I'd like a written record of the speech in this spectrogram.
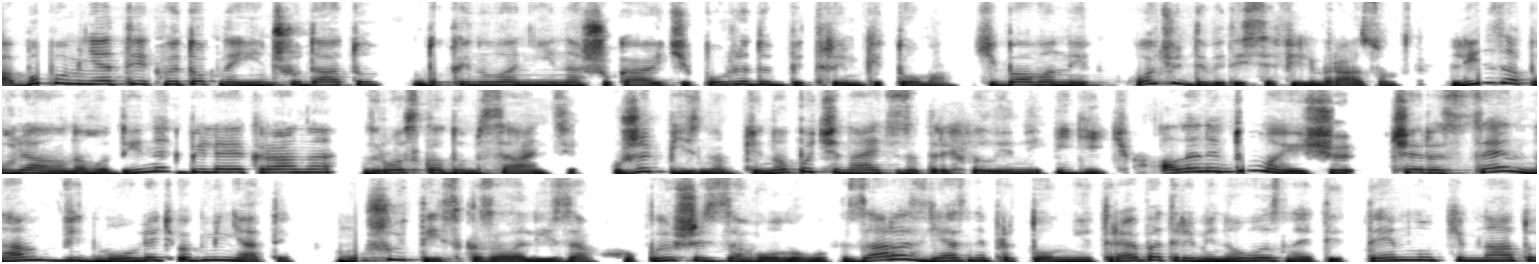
або поміняти квиток на іншу дату, докинула Ніна, шукаючи поглядом підтримки Тома. Хіба вони хочуть дивитися фільм разом? Ліза поглянула на годинник біля екрана з розкладом сеансів. Уже пізно, кіно починається за три хвилини. Ідіть. Але не думаю, що через це нам відмовлять обміняти. Мушу йти, сказала Ліза, вхопившись за голову. Зараз я знепритомнюю. Треба терміново знайти темну кімнату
